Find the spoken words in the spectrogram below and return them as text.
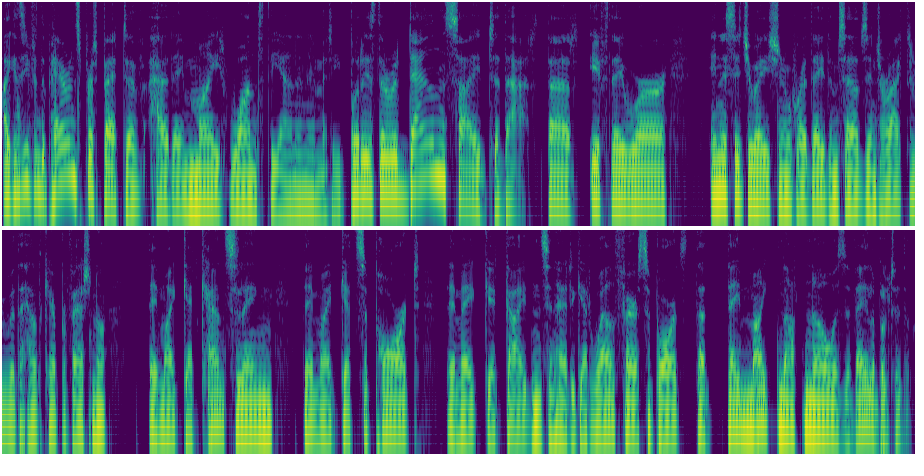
I can see from the parents' perspective how they might want the anonymity, but is there a downside to that? That if they were in a situation where they themselves interacted with a healthcare professional, they might get counselling, they might get support, they might get guidance in how to get welfare supports that they might not know is available to them.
